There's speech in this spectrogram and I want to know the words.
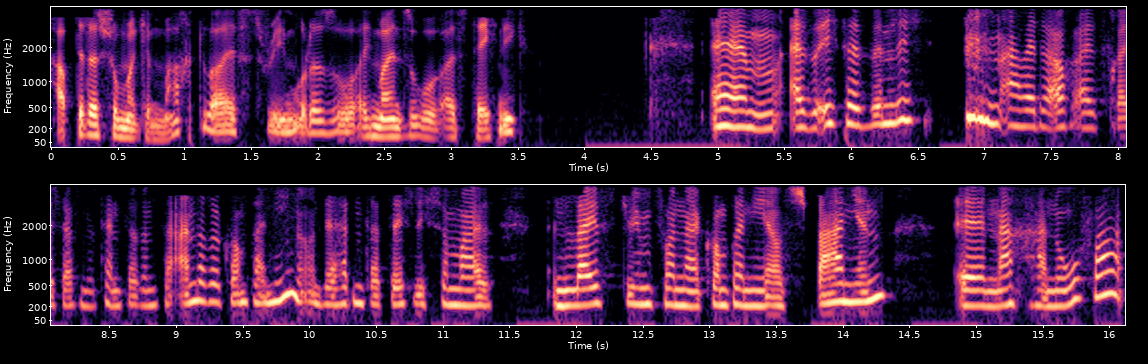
habt ihr das schon mal gemacht, Livestream oder so? Ich meine, so als Technik? Ähm, also ich persönlich arbeite auch als freischaffende Tänzerin für andere Kompanien und wir hatten tatsächlich schon mal einen Livestream von einer Kompanie aus Spanien äh, nach Hannover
